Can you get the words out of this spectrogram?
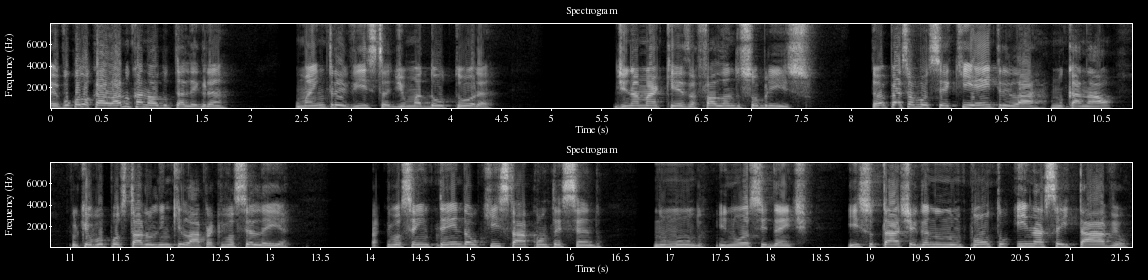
eu vou colocar lá no canal do Telegram uma entrevista de uma doutora dinamarquesa falando sobre isso. Então eu peço a você que entre lá no canal, porque eu vou postar o link lá para que você leia, para que você entenda o que está acontecendo no mundo e no Ocidente. Isso está chegando num ponto inaceitável,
